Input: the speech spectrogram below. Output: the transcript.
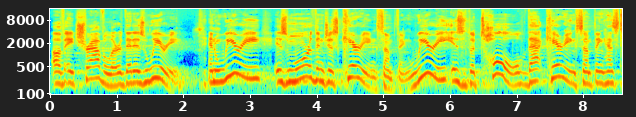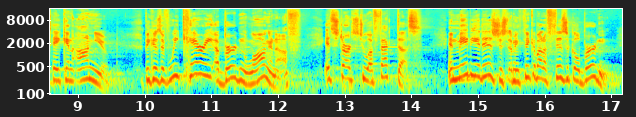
of a traveler that is weary. And weary is more than just carrying something, weary is the toll that carrying something has taken on you. Because if we carry a burden long enough, it starts to affect us. And maybe it is just, I mean, think about a physical burden.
